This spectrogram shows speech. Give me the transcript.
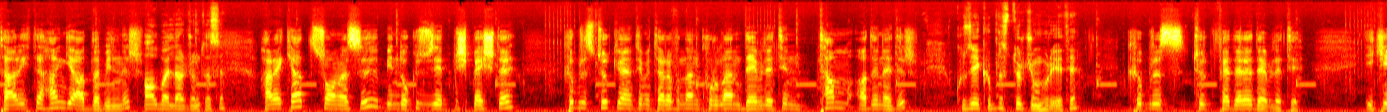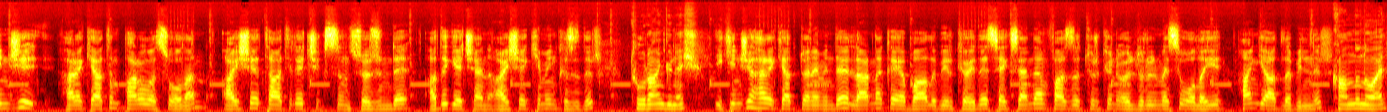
tarihte hangi adla bilinir? Albaylar Cuntası. Harekat sonrası 1975'te Kıbrıs Türk Yönetimi tarafından kurulan devletin tam adı nedir? Kuzey Kıbrıs Türk Cumhuriyeti. Kıbrıs Türk Federe Devleti. İkinci harekatın parolası olan Ayşe tatile çıksın sözünde adı geçen Ayşe kimin kızıdır? Turan Güneş. İkinci harekat döneminde Larnaka'ya bağlı bir köyde 80'den fazla Türk'ün öldürülmesi olayı hangi adla bilinir? Kanlı Noel.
